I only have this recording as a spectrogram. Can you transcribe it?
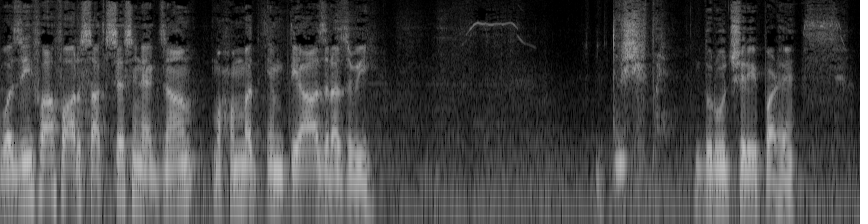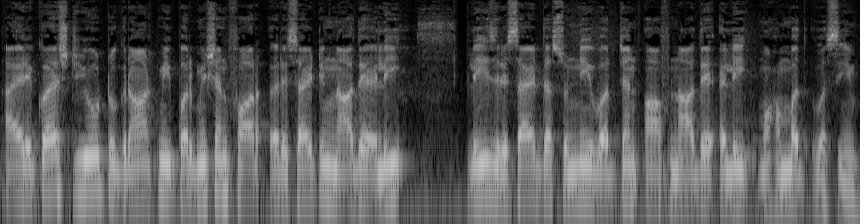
वजीफ़ा for success in exam Mohammad Imtiaz Razvi दूसरी पढ़े दुरूद शरीफ पढ़ें। I request you to grant me permission for reciting Nad Ali please recite the Sunni version of Nad Ali Mohammad वसीम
